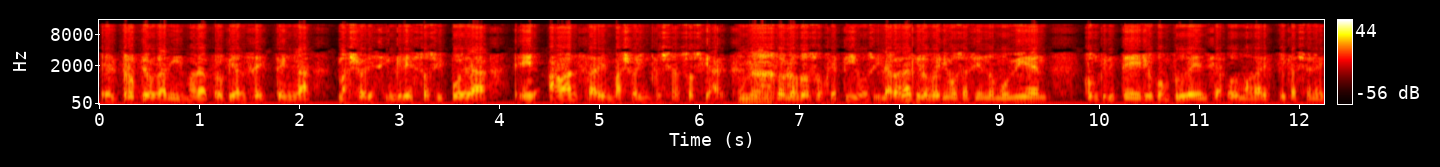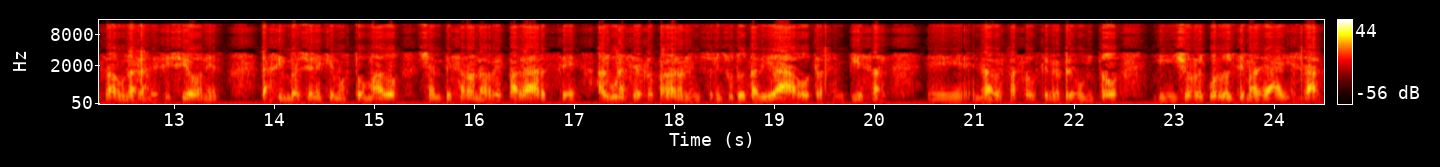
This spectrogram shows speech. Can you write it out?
el propio organismo, la propia ANSES tenga mayores ingresos y pueda eh, avanzar en mayor inclusión social. Esos son los dos objetivos. Y la verdad que los venimos haciendo muy bien, con criterio, con prudencia, podemos dar explicaciones de cada una de las decisiones. Las inversiones que hemos tomado ya empezaron a repagarse, algunas se repagaron en su, en su totalidad, otras empiezan, eh, la vez pasada usted me preguntó y yo recuerdo el tema de AISA,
